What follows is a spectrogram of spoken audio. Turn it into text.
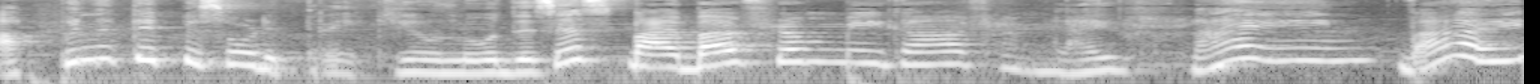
അപ്പം ഇന്നത്തെ എപ്പിസോഡ് ഇത്രയൊക്കെ ഉള്ളൂ. This is bye bye from Megha from life line bye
